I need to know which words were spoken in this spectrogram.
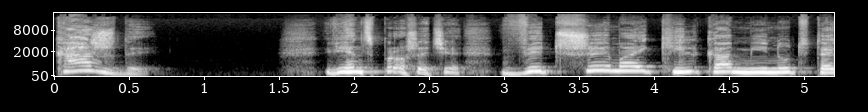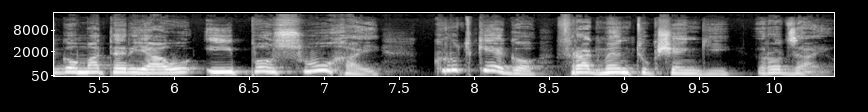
każdy. Więc proszę cię, wytrzymaj kilka minut tego materiału i posłuchaj krótkiego fragmentu Księgi Rodzaju.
